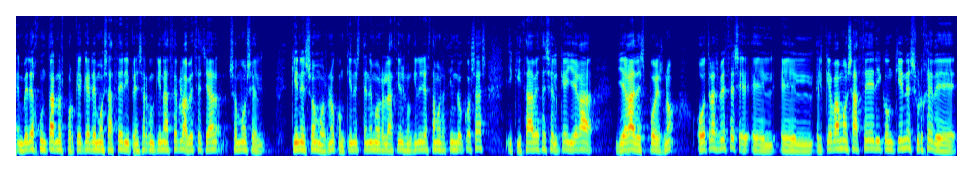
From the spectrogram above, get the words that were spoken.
en vez de juntarnos por qué queremos hacer y pensar con quién hacerlo, a veces ya somos el quiénes somos, ¿no? Con quiénes tenemos relaciones, con quiénes ya estamos haciendo cosas y quizá a veces el qué llega, llega después, ¿no? Otras veces el, el, qué vamos a hacer y con quiénes surge de,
